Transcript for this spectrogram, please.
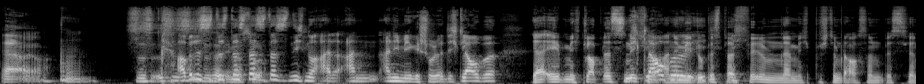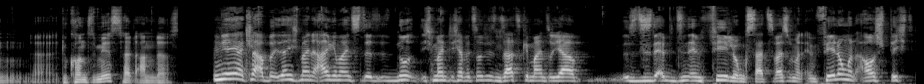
Ja, ja. Es ist, es ist, Aber das ist, halt das, immer das, das, so. das ist nicht nur an, an Anime geschuldet. Ich glaube, ja eben, ich glaube, das ist nicht glaube, nur Anime, du ich- bist bei ich- Filmen nämlich bestimmt auch so ein bisschen, äh, du konsumierst halt anders. Ja, ja, klar, aber ich meine allgemein, äh, nur, ich meine, ich habe jetzt nur diesen Satz gemeint, so ja, diesen, diesen Empfehlungssatz, weißt du, wenn man Empfehlungen ausspricht,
